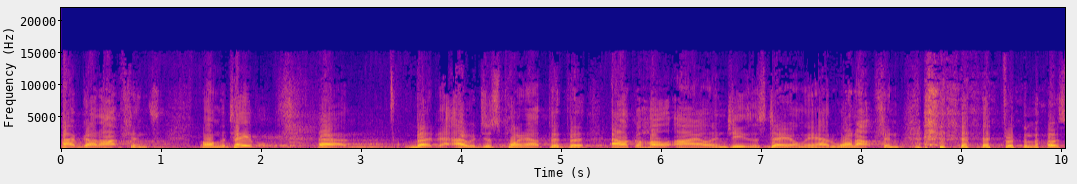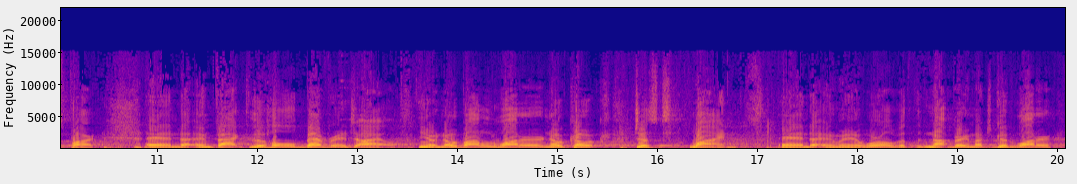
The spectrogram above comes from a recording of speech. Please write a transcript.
I've got options on the table. Um, but I would just point out that the alcohol aisle in Jesus' day only had one option for the most part. And uh, in fact, the whole beverage aisle, you know, no bottled water, no Coke, just wine. And, uh, and in a world with not very much good water,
